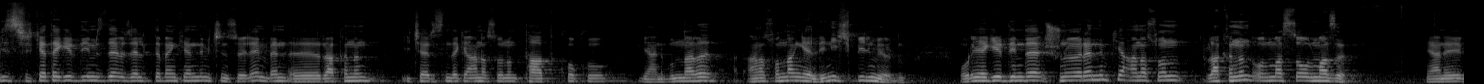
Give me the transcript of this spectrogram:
biz şirkete girdiğimizde özellikle ben kendim için söyleyeyim. Ben e, rakının içerisindeki anasonun tat, koku yani bunları anasondan geldiğini hiç bilmiyordum. Oraya girdiğimde şunu öğrendim ki anason rakının olmazsa olmazı. Yani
